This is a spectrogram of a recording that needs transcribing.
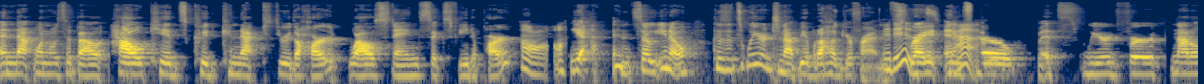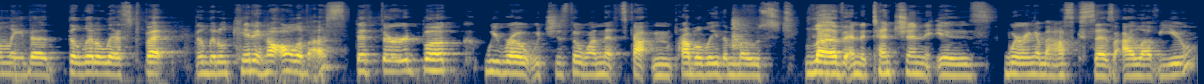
and that one was about how kids could connect through the heart while staying six feet apart Aww. yeah and so you know because it's weird to not be able to hug your friends it is right and yeah. so it's weird for not only the the littlest but the little kid in all of us the third book we wrote, which is the one that's gotten probably the most love and attention, is Wearing a Mask Says I Love You,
